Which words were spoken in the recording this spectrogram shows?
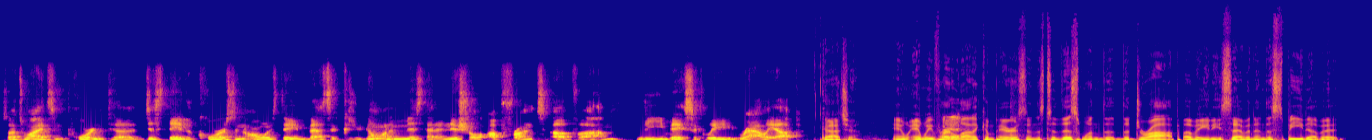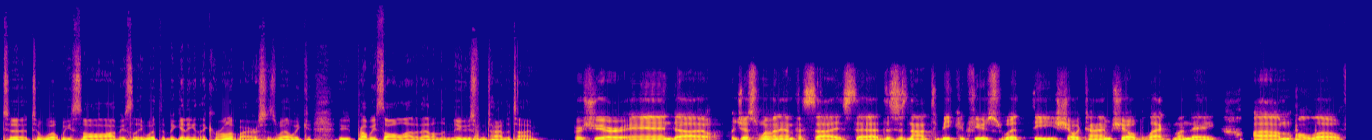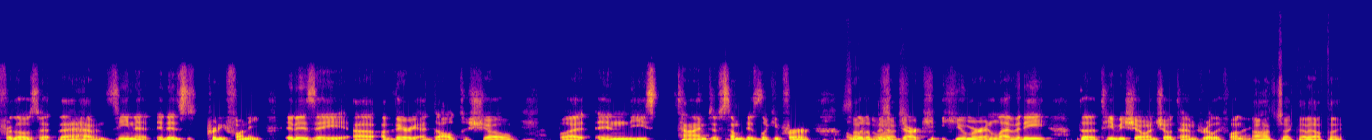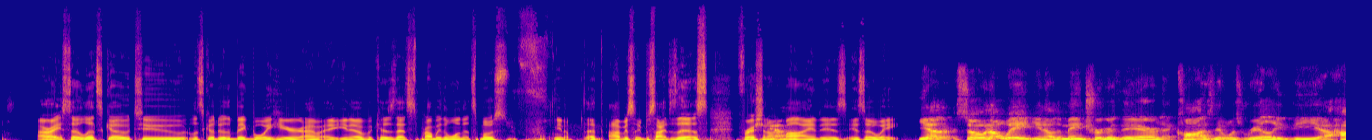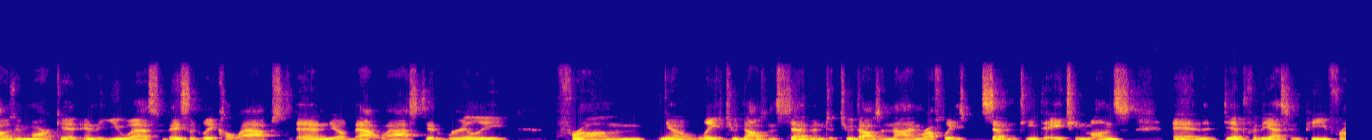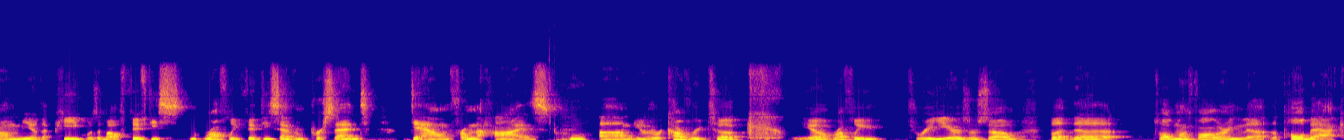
So that's why it's important to just stay the course and always stay invested because you don't want to miss that initial upfront of um, the basically rally up. Gotcha. And, and we've heard yeah. a lot of comparisons to this one, the, the drop of 87 and the speed of it to, to what we saw, obviously, with the beginning of the coronavirus as well. We you probably saw a lot of that on the news from time to time. For sure. And uh, just want to emphasize that this is not to be confused with the Showtime show Black Monday. Um, although, for those that, that, haven't seen it, it is pretty funny. It is a, uh, a very adult show. But in these times, if somebody's looking for a Something little bit watch. of dark humor and levity, the TV show on Showtime is really funny. I'll have to check that out. Thanks. All right, so let's go to let's go to the big boy here. I, you know, because that's probably the one that's most, you know, obviously besides this, fresh in yeah. our mind is is 08. Yeah, so in 08, you know, the main trigger there that caused it was really the uh, housing market in the U.S. basically collapsed, and you know that lasted really from you know late 2007 to 2009 roughly 17 to 18 months and the dip for the S&P from you know the peak was about 50 roughly 57% down from the highs um, you know the recovery took you know roughly 3 years or so but the 12 months following the the pullback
